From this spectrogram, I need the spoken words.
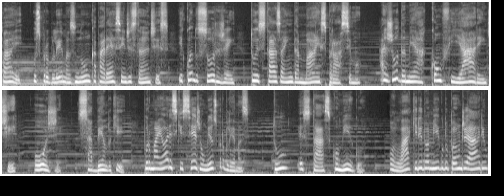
Pai, os problemas nunca parecem distantes e quando surgem, tu estás ainda mais próximo. Ajuda-me a confiar em ti hoje, sabendo que, por maiores que sejam meus problemas, tu estás comigo. Olá, querido amigo do Pão Diário,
